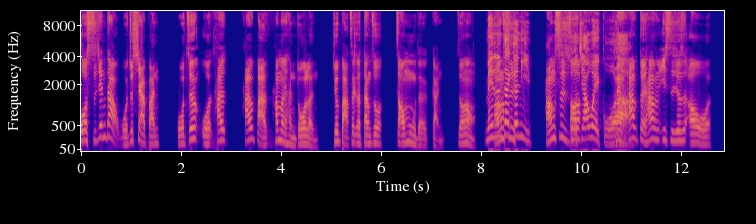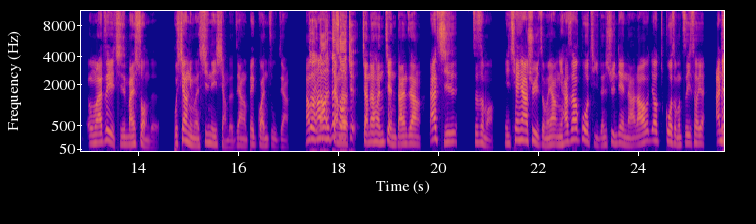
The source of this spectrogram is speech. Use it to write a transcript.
我时间到我就下班，我真我他他把他们很多人就把这个当做招募的感，这种没人在跟你，好像是说保家卫国啊。没有，他们对他们意思就是哦，我我们来这里其实蛮爽的，不像你们心里想的这样被关注这样。他们他们讲的讲的很简单这样，啊，其实是什么？你签下去怎么样？你还是要过体能训练呐，然后要过什么智力测验啊？你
